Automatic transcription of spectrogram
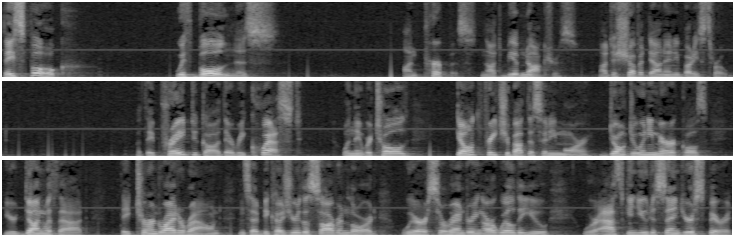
They spoke with boldness on purpose, not to be obnoxious, not to shove it down anybody's throat. But they prayed to God. Their request when they were told, don't preach about this anymore, don't do any miracles, you're done with that, they turned right around and said, Because you're the sovereign Lord, we are surrendering our will to you. We're asking you to send your spirit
